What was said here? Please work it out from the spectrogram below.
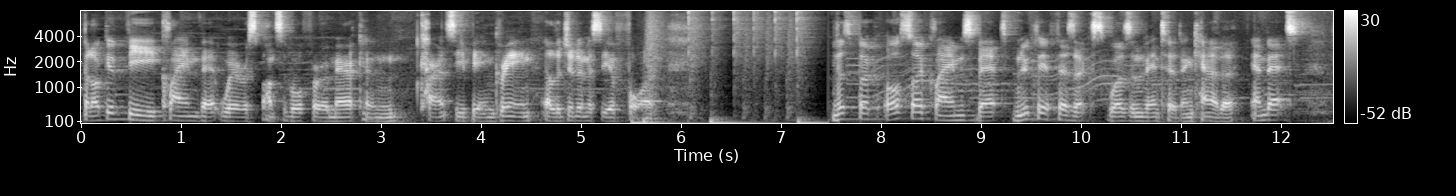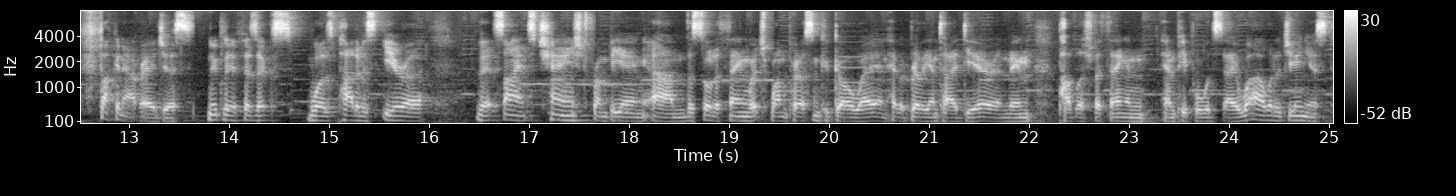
but I'll give the claim that we're responsible for American currency being green a legitimacy of four. This book also claims that nuclear physics was invented in Canada, and that's fucking outrageous. Nuclear physics was part of this era that science changed from being um, the sort of thing which one person could go away and have a brilliant idea and then publish the thing and, and people would say, wow, what a genius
